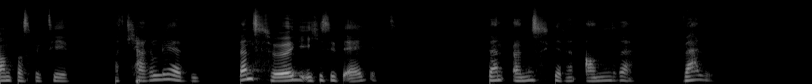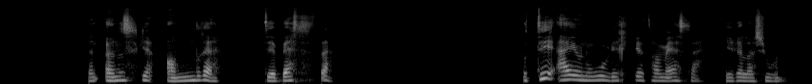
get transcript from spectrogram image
annet perspektiv. At kjærligheten, den søker ikke sitt eget. Den ønsker den andre vel. Den ønsker andre det beste. Og det er jo noe virkelig å ta med seg i relasjoner.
